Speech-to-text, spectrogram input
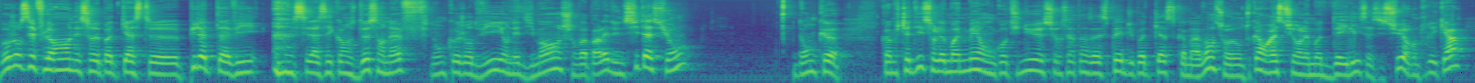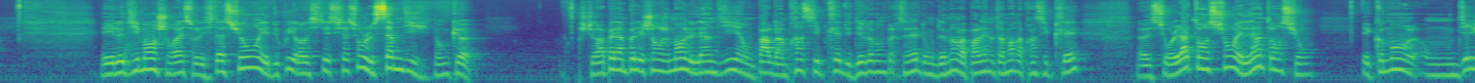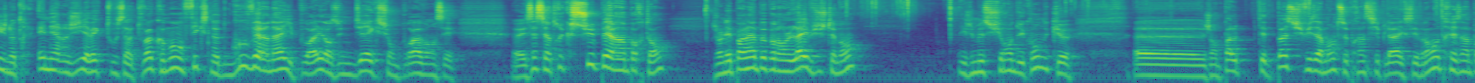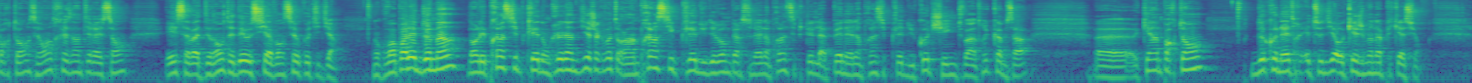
Bonjour, c'est Florent, on est sur le podcast euh, Pilote ta vie, c'est la séquence 209, donc aujourd'hui on est dimanche, on va parler d'une citation. Donc euh, comme je t'ai dit sur le mois de mai, on continue sur certains aspects du podcast comme avant, en tout cas on reste sur le mode daily, ça c'est sûr en tous les cas. Et le dimanche on reste sur les citations, et du coup il y aura aussi des citations le samedi. Donc euh, je te rappelle un peu les changements, le lundi on parle d'un principe clé du développement personnel, donc demain on va parler notamment d'un principe clé sur l'attention et l'intention et comment on dirige notre énergie avec tout ça. Tu vois, comment on fixe notre gouvernail pour aller dans une direction, pour avancer. Euh, et ça, c'est un truc super important. J'en ai parlé un peu pendant le live, justement. Et je me suis rendu compte que euh, j'en parle peut-être pas suffisamment de ce principe-là. Et c'est vraiment très important, c'est vraiment très intéressant. Et ça va vraiment t'aider aussi à avancer au quotidien. Donc on va parler demain dans les principes clés. Donc le lundi, à chaque fois, tu auras un principe clé du développement personnel, un principe clé de la PNL, un principe clé du coaching, tu vois, un truc comme ça, euh, qui est important de connaître et de se dire ok je mets en application.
